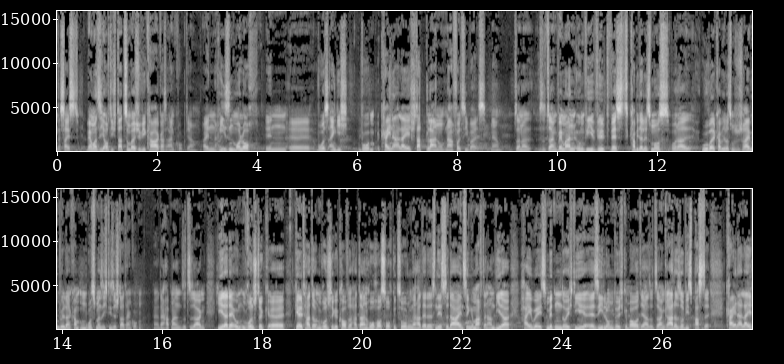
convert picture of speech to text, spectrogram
Das heißt, wenn man sich auch die Stadt zum Beispiel wie Caracas anguckt, ja, ein Riesenmoloch, in, äh, wo es eigentlich, wo keinerlei Stadtplanung nachvollziehbar ist, ja, sondern sozusagen, wenn man irgendwie Wildwest-Kapitalismus oder Urwaldkapitalismus beschreiben will, dann kann, muss man sich diese Stadt angucken. Ja, da hat man sozusagen, jeder, der irgendein Grundstück äh, Geld hatte und ein Grundstück gekauft hat, hat da ein Hochhaus hochgezogen, dann hat er das nächste da eins hingemacht, dann haben die da Highways mitten durch die äh, Siedlung durchgebaut, ja, sozusagen gerade so, wie es passte. Keinerlei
